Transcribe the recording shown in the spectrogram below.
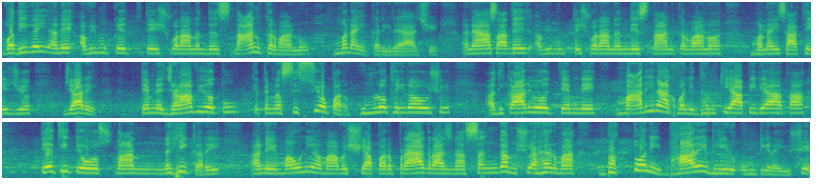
વધી ગઈ અને અવિમુક્તેશ્વરાનંદે સ્નાન કરવાનું મનાઈ કરી રહ્યા છે અને આ સાથે જ અવિમુક્તેશ્વરાનંદે સ્નાન કરવાનો મનાઈ સાથે જ જ્યારે તેમણે જણાવ્યું હતું કે તેમના શિષ્યો પર હુમલો થઈ રહ્યો છે અધિકારીઓ તેમને મારી નાખવાની ધમકી આપી રહ્યા હતા। તેથી તેઓ સ્નાન નહીં કરે અને મૌની અમાવસ્યા પર પ્રયાગરાજના સંગમ શહેરમાં ભક્તોની ભારે ભીડ ઉમટી રહી છે.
